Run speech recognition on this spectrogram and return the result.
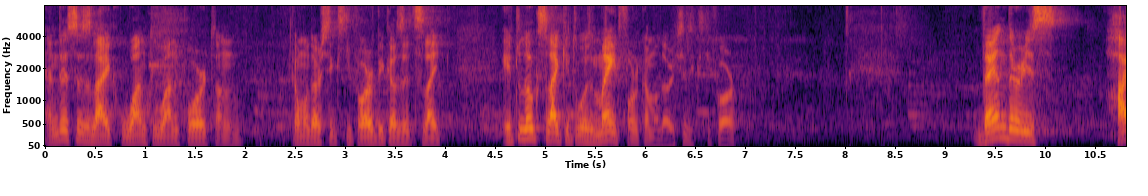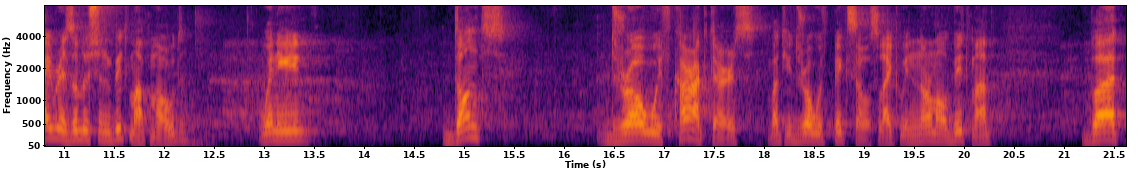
And this is like one-to-one -one port on Commodore 64 because it's like it looks like it was made for Commodore 64. Then there is high resolution bitmap mode. When you don't draw with characters, but you draw with pixels, like with normal bitmap, but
